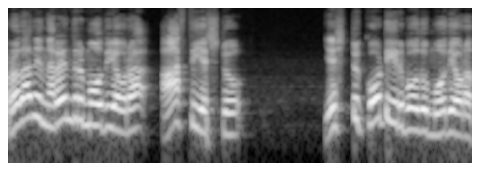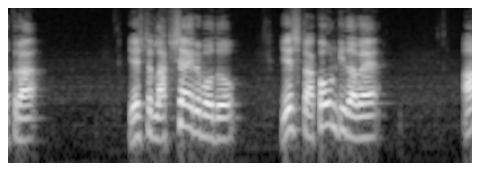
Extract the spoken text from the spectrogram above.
ಪ್ರಧಾನಿ ನರೇಂದ್ರ ಮೋದಿ ಅವರ ಆಸ್ತಿ ಎಷ್ಟು? ಎಷ್ಟು ಕೋಟಿ ಇರ್ಬೋದು ಮೋದಿ ಅವ್ರ ಹತ್ರ? ಎಷ್ಟು ಲಕ್ಷ ಇರ್ಬೋದು? ಎಷ್ಟು ಅಕೌಂಟ್ ಇದ್ದಾವೆ ಆ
